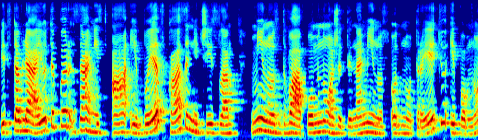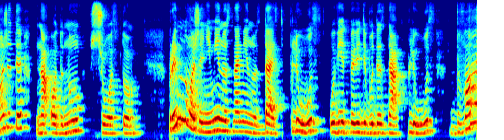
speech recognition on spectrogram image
Підставляю тепер замість А і Б вказані числа. Мінус 2 помножити на мінус 1 третю і помножити на 1 шосту. При множенні мінус на мінус дасть плюс, у відповіді буде знак плюс. 2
